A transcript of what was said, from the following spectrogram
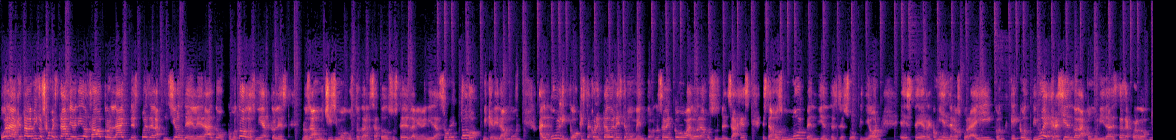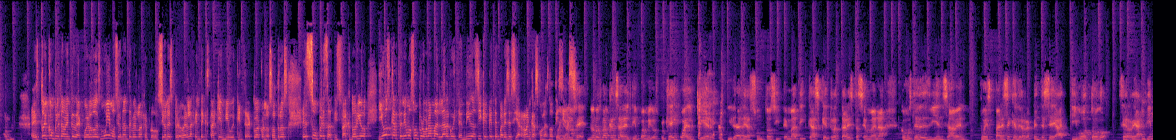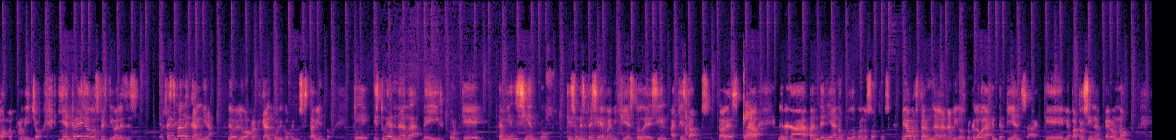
Hola, ¿qué tal amigos? ¿Cómo están? Bienvenidos a otro live después de la función del Heraldo. Como todos los miércoles, nos da muchísimo gusto darles a todos ustedes la bienvenida, sobre todo, mi querida Mon, al público que está conectado en este momento. No saben cómo valoramos sus mensajes, estamos muy pendientes de su opinión. Este, recomiéndenos por ahí, que continúe creciendo la comunidad. ¿Estás de acuerdo, Mon? Estoy completamente de acuerdo. Es muy emocionante ver las reproducciones, pero ver la gente que está aquí en vivo y que interactúa con nosotros es súper satisfactorio satisfactorio. Y Oscar, tenemos un programa largo y tendido, así que ¿qué te parece si arrancas con las noticias? Pues yo no sé, no nos va a alcanzar el tiempo, amigos, porque hay cualquier cantidad de asuntos y temáticas que tratar esta semana. Como ustedes bien saben, pues parece que de repente se activó todo, se reactivó, mejor dicho, y entre ellos los festivales de cine. El Festival de Cannes, mira, le, le voy a platicar al público que nos está viendo, que estuve a nada de ir porque también siento que es una especie de manifiesto de decir, aquí estamos, ¿sabes? Claro. La, pandemia no pudo con nosotros. Me iba a costar una lana, amigos, porque luego la gente piensa que me patrocinan, pero no.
